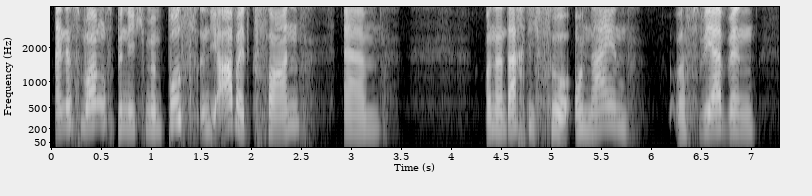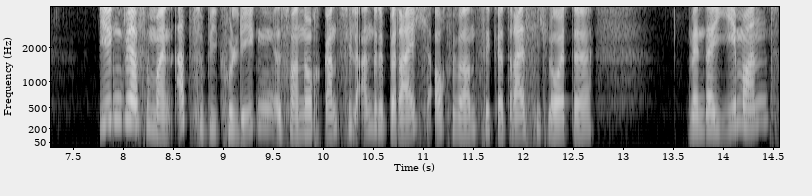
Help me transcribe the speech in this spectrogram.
Eines Morgens bin ich mit dem Bus in die Arbeit gefahren ähm, und dann dachte ich so, oh nein, was wäre, wenn irgendwer von meinen Azubi-Kollegen, es waren noch ganz viele andere Bereiche, auch wir waren circa 30 Leute, wenn da jemand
